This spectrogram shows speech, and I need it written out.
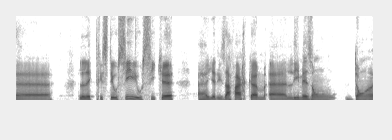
euh, l'électricité aussi, et aussi que il y a des affaires comme les maisons dont,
